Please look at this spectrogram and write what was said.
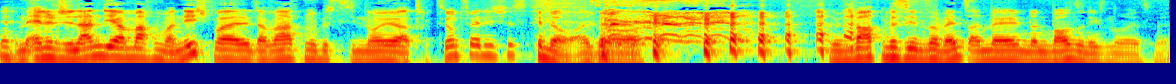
Und Energylandia machen wir nicht, weil da warten wir, bis die neue Attraktion fertig ist. Genau, also wir warten, bis sie Insolvenz anmelden, dann bauen sie nichts Neues mehr.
